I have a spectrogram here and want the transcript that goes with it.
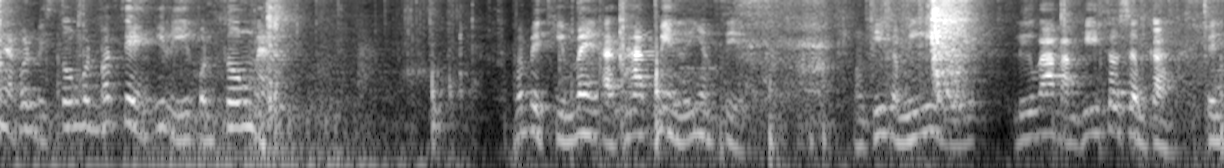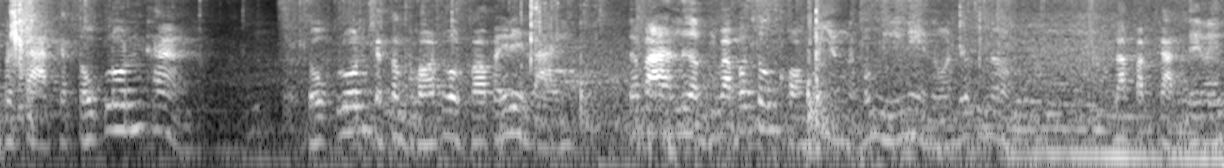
เนี่ยเพิ่นไปส่งเพิ่นว่าเจงอีหลีคนส่งน่ะ มันไปทีมไว้อาพาร์ตเมนหรืออย่างสิบางทีก็มีอีหลีหรือว่าบางทีเจ้าเสริมกันเป็นประสาทกระตกล้นค่ะ ตกล้นก็ต้องขอโทษขอไปได้หลายแต่ว่าเรื่องที่ว่าบ่ส่งของก็ยังน่ะบ่มีแน่นอนเด้อพี่น้องรับประกันได้เลย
